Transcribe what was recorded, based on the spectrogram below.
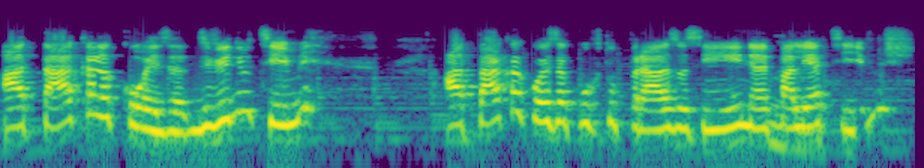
ataca a coisa, divide o time, ataca a coisa a curto prazo, assim, né? Uhum. Paliativos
